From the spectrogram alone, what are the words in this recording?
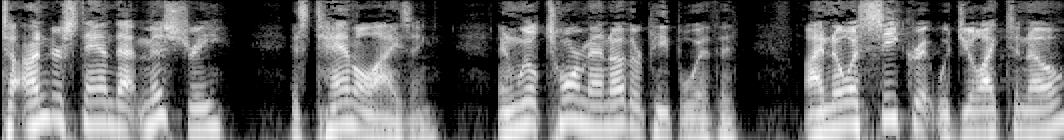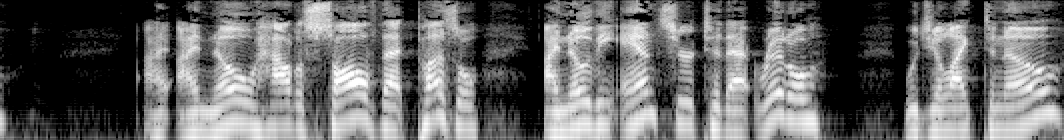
To understand that mystery is tantalizing, and we'll torment other people with it. I know a secret. Would you like to know? I, I know how to solve that puzzle. I know the answer to that riddle. Would you like to know?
